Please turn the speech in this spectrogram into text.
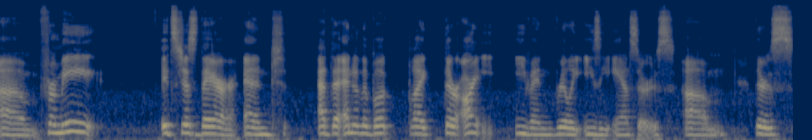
Um, for me, it's just there, and at the end of the book, like there aren't even really easy answers. Um, there's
